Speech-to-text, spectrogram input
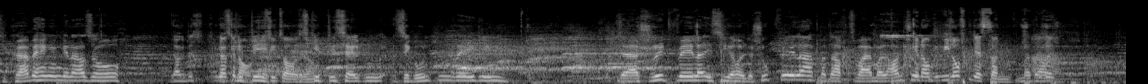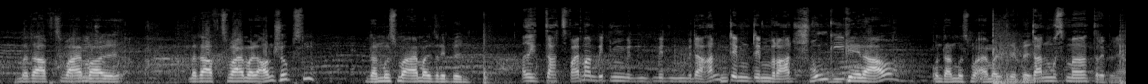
die Körbe hängen genauso hoch. Ja, das, ja Es genau, gibt, die, aus. es ja. gibt dieselben Sekundenregeln. Der Schrittfehler ist hier halt der Schubfehler. Man darf zweimal anschubsen. Genau, wie, läuft denn das dann? Man Also, darf, man darf zweimal, man darf zweimal anschubsen. und Dann muss man einmal dribbeln. also ich darf zweimal mit, mit, mit, mit der Hand dem, dem Rad Schwung geben, Genau. Und dann muss man einmal dribbeln. dann muss man dribbeln. Ja.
